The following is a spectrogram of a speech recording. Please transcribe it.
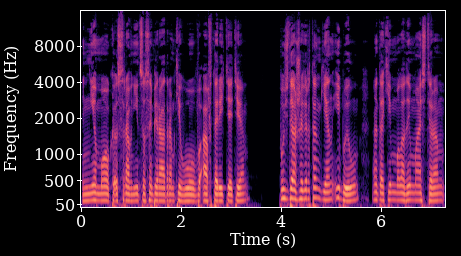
не мог сравниться с императором Киву в авторитете. Пусть даже Вертанген и был таким молодым мастером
